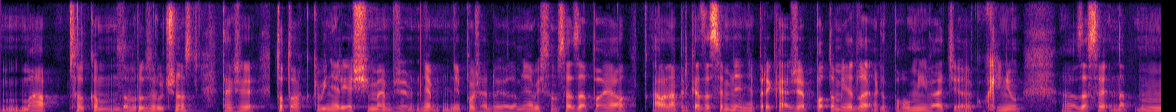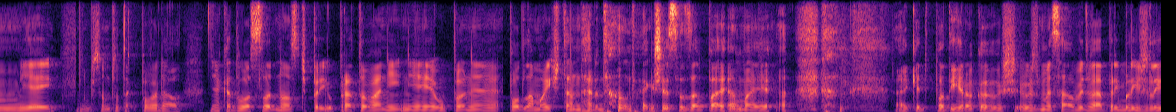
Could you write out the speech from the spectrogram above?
má celkom dobrú zručnosť, takže toto akoby neriešime, že ne, nepožaduje odo mňa, aby som sa zapájal, ale napríklad zase mne neprekáže potom jedle poumývať e, kuchyňu, e, zase na, m, jej, by som to tak povedal, nejaká dôslednosť pri upratovaní nie je úplne podľa mojich štandardov, takže sa zapája spájam aj ja. aj keď po tých rokoch už, už sme sa obidva priblížili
